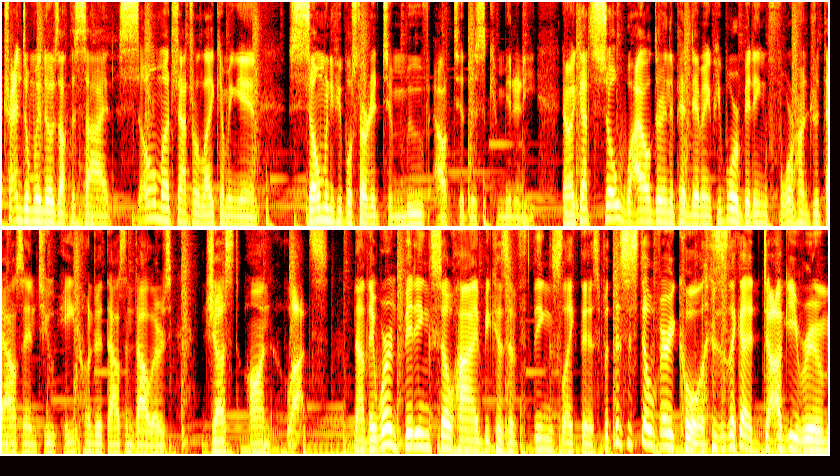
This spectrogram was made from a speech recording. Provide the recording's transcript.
transom windows off the side, so much natural light coming in, so many people started to move out to this community. Now it got so wild during the pandemic, people were bidding 400,000 to $800,000 just on lots. Now they weren't bidding so high because of things like this, but this is still very cool. This is like a doggy room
